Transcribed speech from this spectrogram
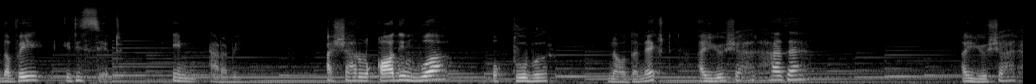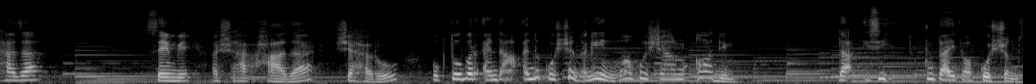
the way it is said in arabic الشهر القادم هو أكتوبر now the next أي شهر هذا أي شهر هذا same way الشهر هذا شهر أكتوبر and the, and the question again ما هو الشهر القادم the, you see two type of questions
